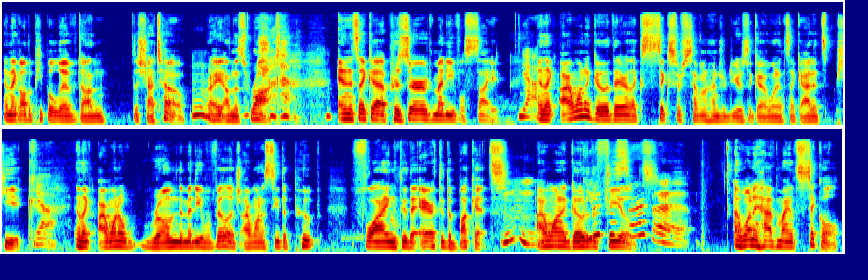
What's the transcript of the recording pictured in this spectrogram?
and like all the people lived on the chateau, Mm. right, on this rock. And it's like a preserved medieval site. Yeah. And like I want to go there like six or seven hundred years ago when it's like at its peak. Yeah. And like I want to roam the medieval village. I want to see the poop flying through the air through the buckets. I want to go to Mm. you the fields. I want to have my sickle.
